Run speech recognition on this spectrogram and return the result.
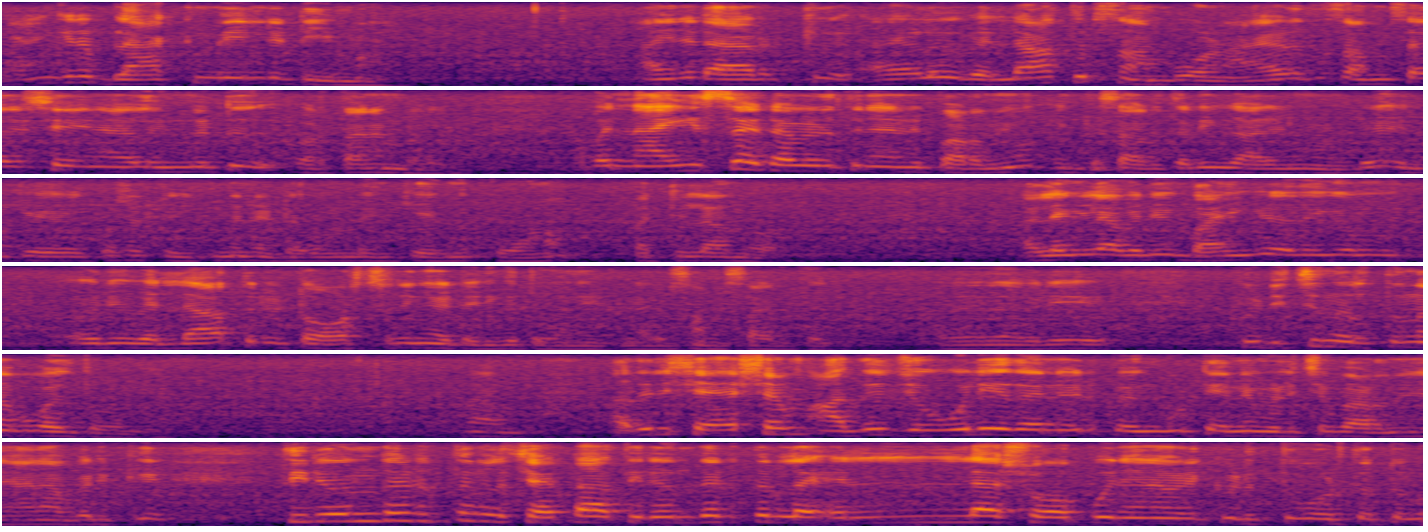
ഭയങ്കര ബ്ലാക്ക് മെയിലിന്റെ ടീമാണ്. അതിന്റെ ഡയറക്ടർ അയാൾ വല്ലാത്തൊരു സംഭവമാണ്. അയാളടുത്ത് സംസാരിച്ച് കഴിഞ്ഞാൽ അയാൾ ഇങ്ങോട്ട് വർത്താനം പറയും. അപ്പോൾ നൈസായിട്ട് അവരടുത്ത് ഞാൻ പറഞ്ഞു. എനിക്ക് സർജറിയും കാര്യങ്ങളുണ്ട് എനിക്ക് കുറച്ച് ട്രീറ്റ്മെന്റ് ഉണ്ട്. അതുകൊണ്ട് എനിക്ക് ഇന്ന് പോകണം. പറ്റില്ല എന്ന് പറഞ്ഞു. അല്ലെങ്കിൽ അവർ ഭയങ്കര അധികം ഒരു വല്ലാത്തൊരു ടോർച്ചറിങ് ആയിട്ട് എനിക്ക് തോന്നിയിട്ടുണ്ട് അവർ സംസാരത്തിൽ. അതായത് അവർ പിടിച്ചു നിർത്തുന്ന പോലെ തോന്നി. ഉം, അതിന് ശേഷം അത് ജോലി ചെയ്ത് തന്നെ ഒരു പെൺകുട്ടി എന്നെ വിളിച്ച് പറഞ്ഞു. ഞാൻ അവർക്ക് തിരുവനന്തപുരത്തുള്ള ചേട്ടാ തിരുവനന്തപുരത്തുള്ള എല്ലാ ഷോപ്പും ഞാൻ അവർക്ക് എടുത്തു കൊടുത്തിട്ടും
